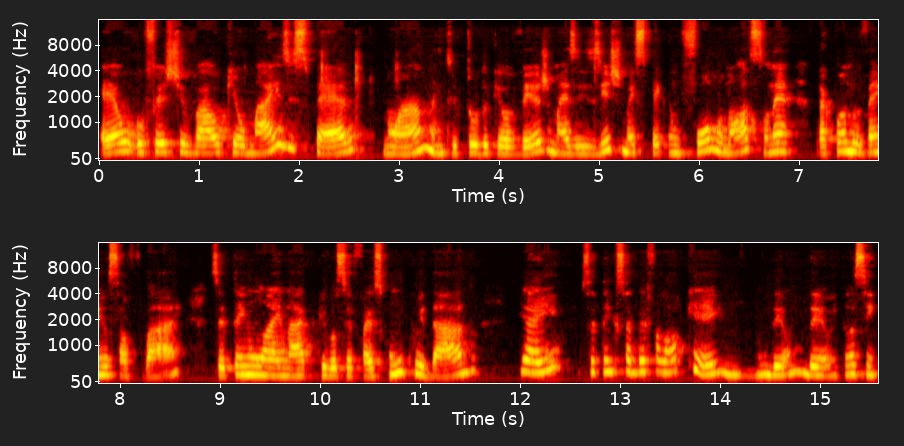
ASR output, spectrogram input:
é o, o, festival que eu mais espero no ano, entre tudo que eu vejo, mas existe uma, um fumo nosso, né, para quando vem o South By. Você tem um line-up que você faz com cuidado, e aí você tem que saber falar, ok, não deu, não deu. Então, assim,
